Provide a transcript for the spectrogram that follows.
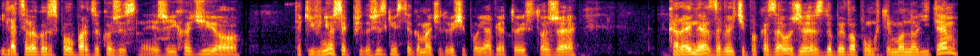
i dla całego zespołu bardzo korzystne. Jeżeli chodzi o taki wniosek przede wszystkim z tego meczu, który się pojawia, to jest to, że kolejny raz Zawiercie pokazało, że zdobywa punkty monolitem,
